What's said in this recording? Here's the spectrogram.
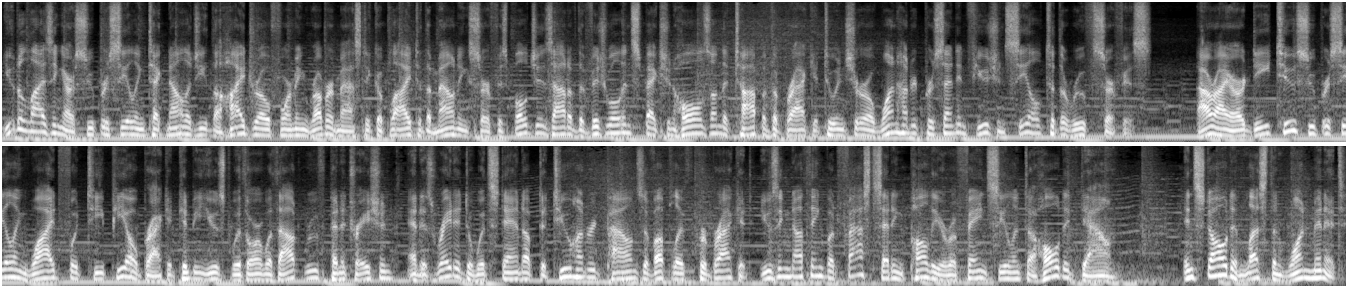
Utilizing our super sealing technology, the hydro-forming rubber mastic applied to the mounting surface bulges out of the visual inspection holes on the top of the bracket to ensure a 100% infusion seal to the roof surface. Our IRD2 super sealing wide foot TPO bracket can be used with or without roof penetration and is rated to withstand up to 200 pounds of uplift per bracket using nothing but fast-setting polyurethane sealant to hold it down. Installed in less than one minute,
